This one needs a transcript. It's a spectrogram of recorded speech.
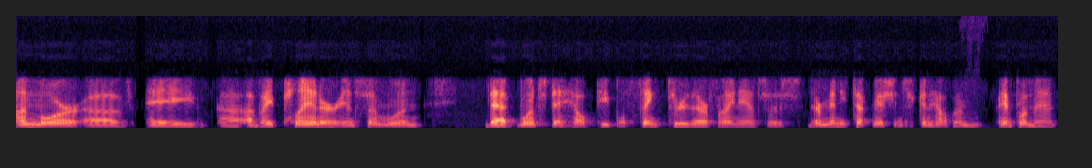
I'm more of a of a planner and someone that wants to help people think through their finances. There are many technicians that can help them implement,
